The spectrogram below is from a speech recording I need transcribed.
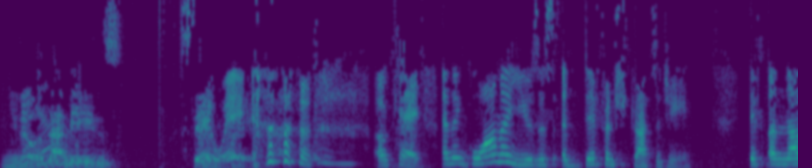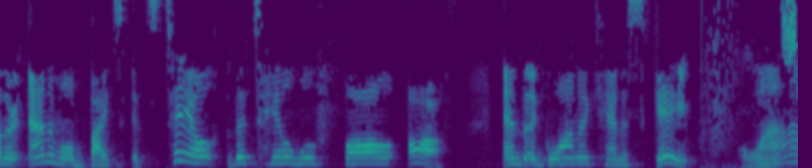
and you know that that means stay, Stay away. away. okay, an iguana uses a different strategy. If another animal bites its tail, the tail will fall off and the iguana can escape. Oh, Wow. that's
